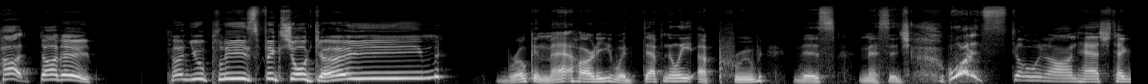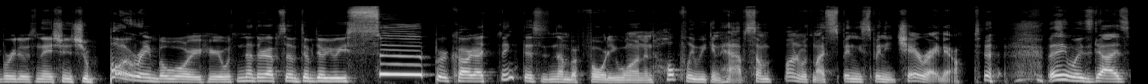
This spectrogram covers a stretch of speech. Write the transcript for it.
Cat Daddy, can you please fix your game? Broken Matt Hardy would definitely approve this message. What is going on? Hashtag Burritos Nation. It's your boy Rainbow Warrior here with another episode of WWE Supercard. I think this is number 41, and hopefully we can have some fun with my spinny, spinny chair right now. but anyways, guys,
